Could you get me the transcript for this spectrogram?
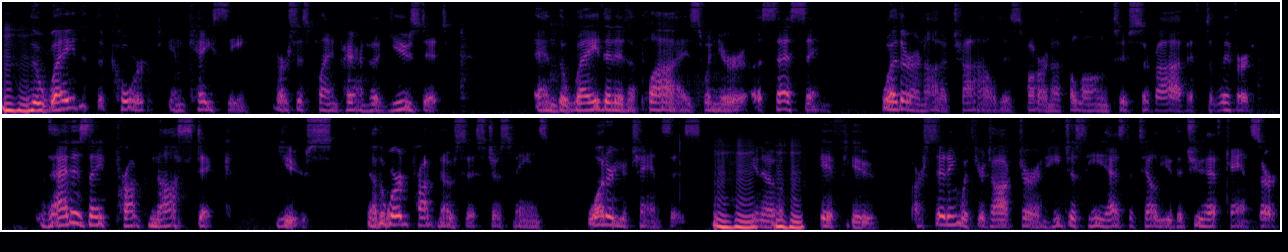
Mm-hmm. The way that the court in Casey versus Planned Parenthood used it, and the way that it applies when you're assessing whether or not a child is far enough along to survive if delivered that is a prognostic use. Now, the word prognosis just means what are your chances? Mm-hmm, you know, mm-hmm. if you are sitting with your doctor and he just he has to tell you that you have cancer,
